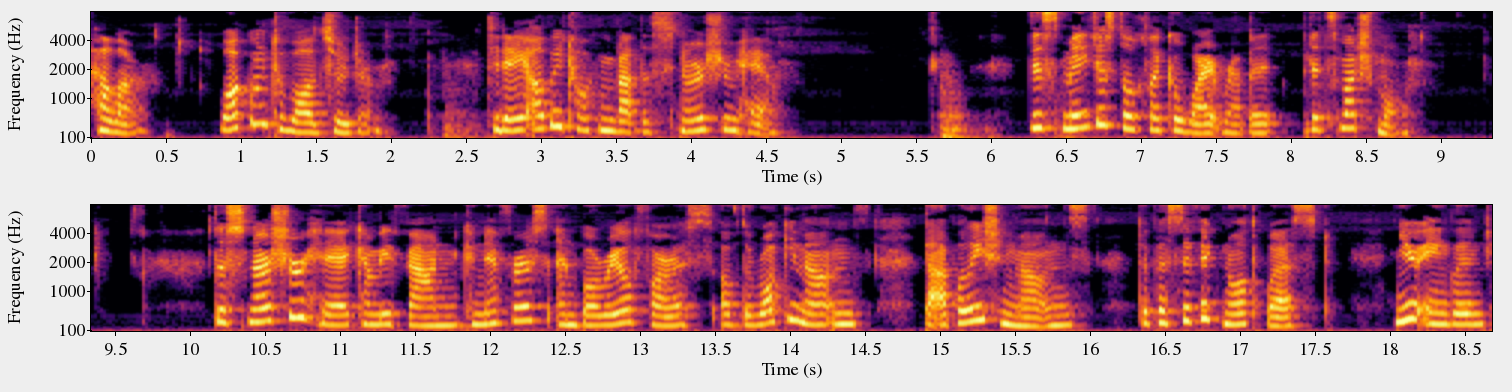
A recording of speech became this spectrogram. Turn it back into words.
Hello, welcome to Wild Suzhou. Today I'll be talking about the snowshoe hare. This may just look like a white rabbit, but it's much more. The snowshoe hare can be found in coniferous and boreal forests of the Rocky Mountains, the Appalachian Mountains, the Pacific Northwest, New England,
